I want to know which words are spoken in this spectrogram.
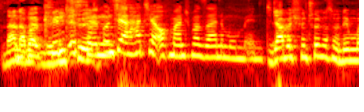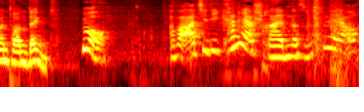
Nein, aber Quintessenz. Und er hat ja auch manchmal seine Momente. Ja, aber ich finde schön, dass man in dem Moment dran denkt. Ja. Aber RTD kann ja schreiben, das wissen wir ja auch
